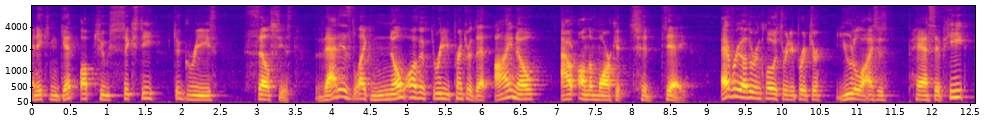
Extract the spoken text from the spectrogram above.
And it can get up to 60 degrees Celsius. That is like no other 3D printer that I know out on the market today. Every other enclosed 3D printer utilizes passive heat.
